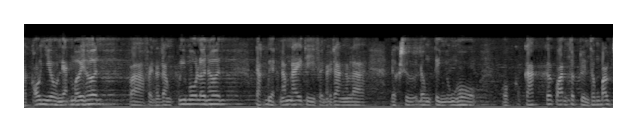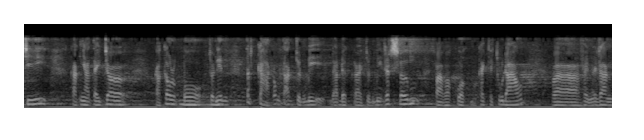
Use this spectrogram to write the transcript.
uh, có nhiều nét mới hơn và phải nói rằng quy mô lớn hơn đặc biệt năm nay thì phải nói rằng là được sự đồng tình ủng hộ của các cơ quan thuật truyền thông báo chí các nhà tài trợ cả câu lạc bộ. Cho nên tất cả công tác chuẩn bị đã được uh, chuẩn bị rất sớm và vào cuộc một cách chú đáo. Và phải nói rằng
